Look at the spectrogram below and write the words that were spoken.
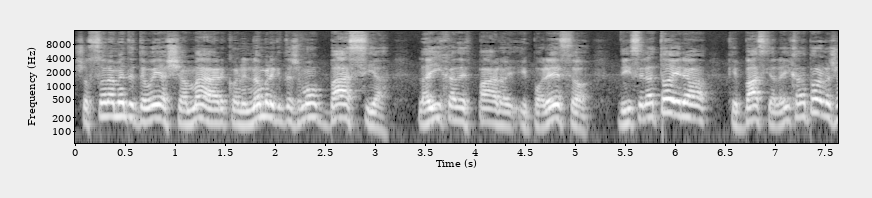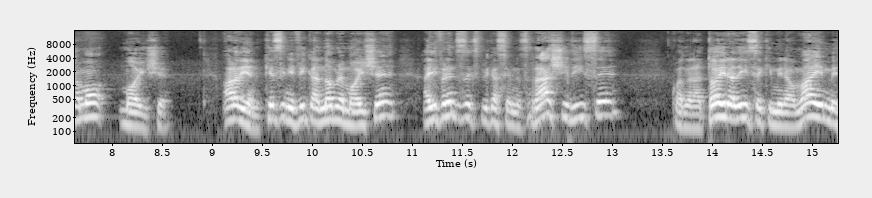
yo solamente te voy a llamar con el nombre que te llamó Basia, la hija de Sparo, y por eso dice la toira que Basia, la hija de Sparo, lo llamó Moishe. Ahora bien, ¿qué significa el nombre Moishe? Hay diferentes explicaciones. Rashi dice, cuando la toira dice que Miramai me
